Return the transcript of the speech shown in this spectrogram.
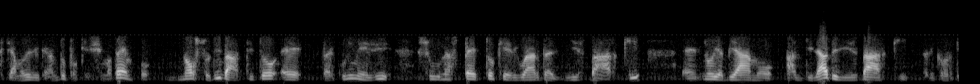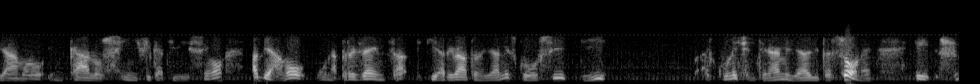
stiamo dedicando pochissimo tempo. Il nostro dibattito è da alcuni mesi su un aspetto che riguarda gli sbarchi. Eh, noi abbiamo, al di là degli sbarchi, ricordiamolo, in calo significativissimo, abbiamo una presenza di chi è arrivato negli anni scorsi di alcune centinaia di migliaia di persone e su,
